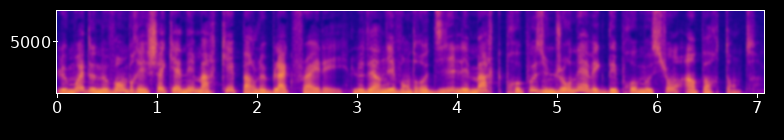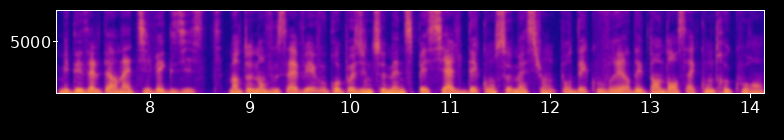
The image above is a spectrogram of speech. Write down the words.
Le mois de novembre est chaque année marqué par le Black Friday. Le dernier vendredi, les marques proposent une journée avec des promotions importantes, mais des alternatives existent. Maintenant, vous savez, vous propose une semaine spéciale déconsommation pour découvrir des tendances à contre-courant.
